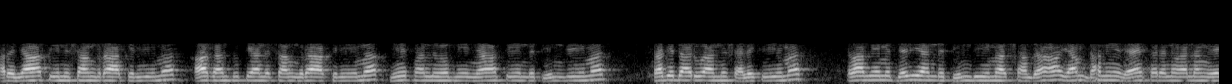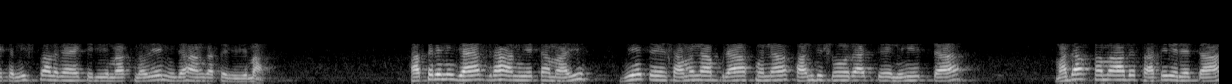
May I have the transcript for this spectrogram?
අර ඥාතීන් සංග්‍රහ කිරීමත් ආගන්තුකයන් සංග්‍රහ කිරීමත් මේ පරිලෝකීය ඥාතීන් දෙපින්දීමත් රජදරුවන් සැලකීමත් එවාගෙම දෙවියන්ද පින්දීමක් සඳහා යම් ධනෙ වැය කරනවා නම් ඒක නිෂ්ඵල වැය කිරීමක් නොවේ නිදහංගත වීමක්. හතරෙනි ජයග්‍රහණය තමයි ජීතේ සමන බ්‍රාහ්මණ සම්දිශෝරච්චේ නිමිත්තා මදක් සමාද ප්‍රතිවිරතා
